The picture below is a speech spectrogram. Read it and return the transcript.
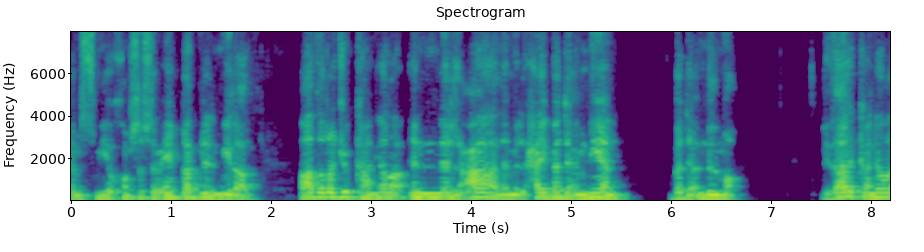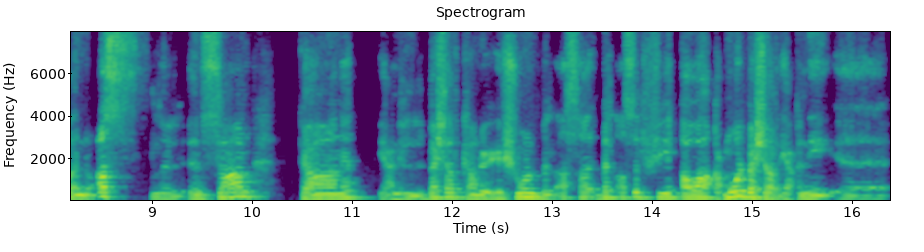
575 قبل الميلاد. هذا الرجل كان يرى إن العالم الحي بدأ منين؟ بدأ من الماء. لذلك كان يرى إنه أصل الإنسان كانت يعني البشر كانوا يعيشون بالاصل بالأصل في قواقع مو البشر يعني آه،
